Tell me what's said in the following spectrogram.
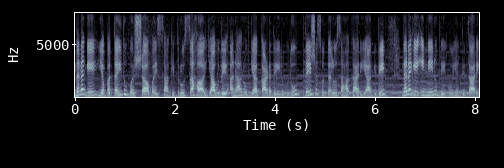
ನನಗೆ ಎಪ್ಪತ್ತೈದು ವರ್ಷ ವಯಸ್ಸಾಗಿದ್ರೂ ಸಹ ಯಾವುದೇ ಅನಾರೋಗ್ಯ ಕಾಡದೇ ಇರುವುದು ದೇಶ ಸುತ್ತಲೂ ಸಹಕಾರಿಯಾಗಿದೆ. ನನಗೆ ಇನ್ನೇನು ಬೇಕು ಎಂದಿದ್ದಾರೆ.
